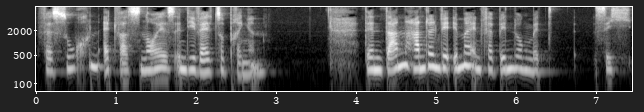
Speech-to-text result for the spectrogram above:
versuchen, etwas Neues in die Welt zu bringen. Denn dann handeln wir immer in Verbindung mit sich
